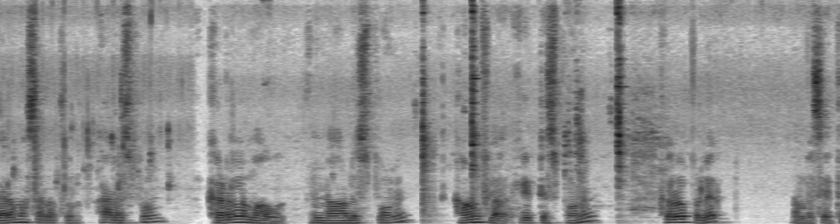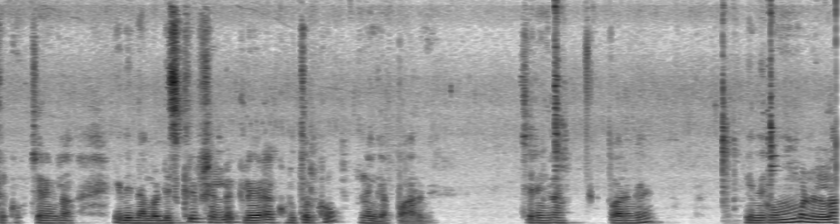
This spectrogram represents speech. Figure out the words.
கரம் மசாலா தூள் அரை ஸ்பூன் கடலை மாவு நாலு ஸ்பூனு கார்ன்ஃப்ளவர் எட்டு ஸ்பூனு கருவேப்பிலை நம்ம சேர்த்துக்கோம் சரிங்களா? இது நம்ம டிஸ்கிரிப்ஷனில் கிளியராக கொடுத்துருக்கோம். நீங்கள் பாருங்கள் சரிங்களா? பாருங்கள் இது ரொம்ப நல்லா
